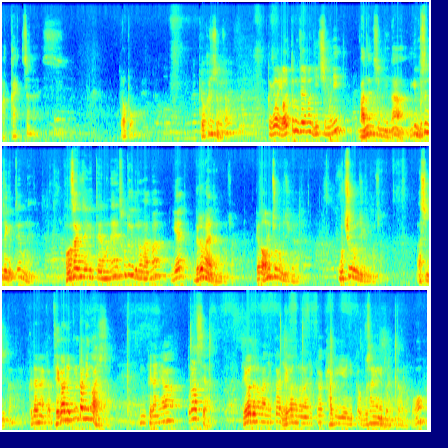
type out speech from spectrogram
아까 했잖아요. 여보. 기억하시죠, 그죠? 그러니까 열등제면 이 지문이 맞는 지문이나 이게 무슨 제기 때문에 정상제기 때문에 소득이 늘어나면 이게 늘어나야 되는 거죠. 그래서 어느 쪽으로 움직여야 돼요? 우측으로 움직이는 거죠. 맞습니까? 그 다음에 아까 대가리에 뿔 달린 거 아시죠? 음, 그냥이야 플러스야. 얘가 늘어나니까 얘가 늘어나니까 가격 이외니까 우상향 이동했다 그러고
